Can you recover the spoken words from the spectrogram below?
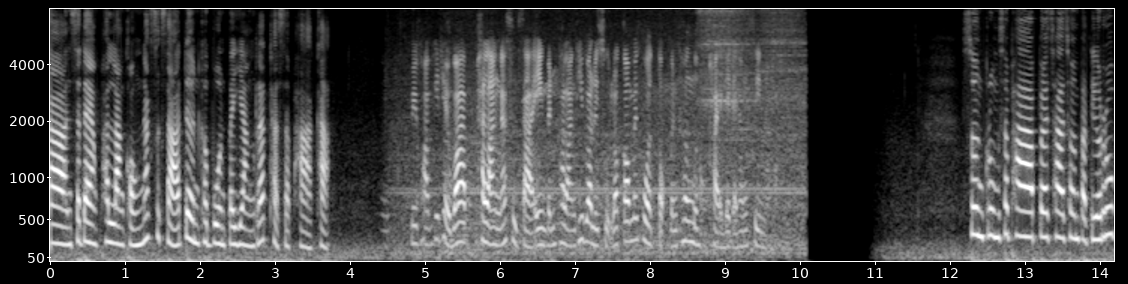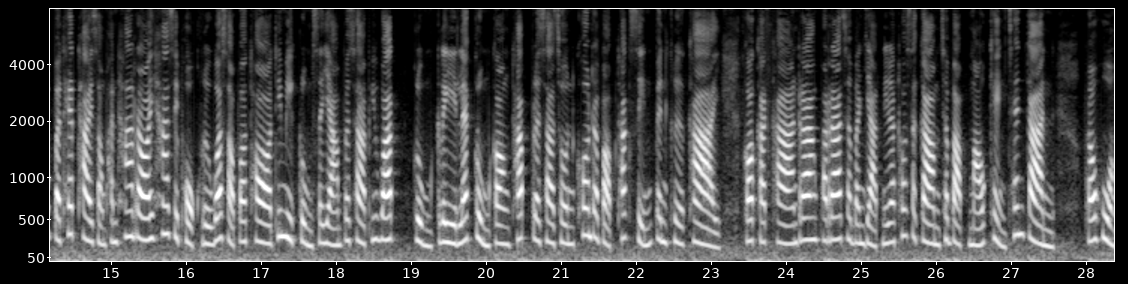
การแสดงพลังของนักศึกษาเดินขบวนไปยังรัฐสภาค่ะมีความคิดเห็นว่าพลังนักศึกษาเองเป็นพลังที่บริสุทธิ์แล้วก็ไม่ควรตกเป็นเครื่องมือของใครใดๆทั้งสิ้นนะคะ ส่วนกลุ่มสภาประชาชนปฏิรูปประเทศไทย 2556 หรือว่าสปท ที่มีกลุ่มสยามประชาพิวัตรกลุ่มกรีนและกลุ่มกองทัพประชาชนโค่นระบอบทักษิณเป็นเครือข่าย ก็คัดค้านร่างพระราชบัญญัตินิรโทษกรรม ฉบับเหมาเข่งเช่นกัน เพราะห่วง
